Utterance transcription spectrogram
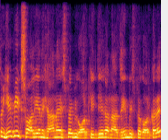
तो ये भी एक सवालिया निशान है, इस पर भी गौर कीजिएगा, नाजरीन भी इस पर गौर करें।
